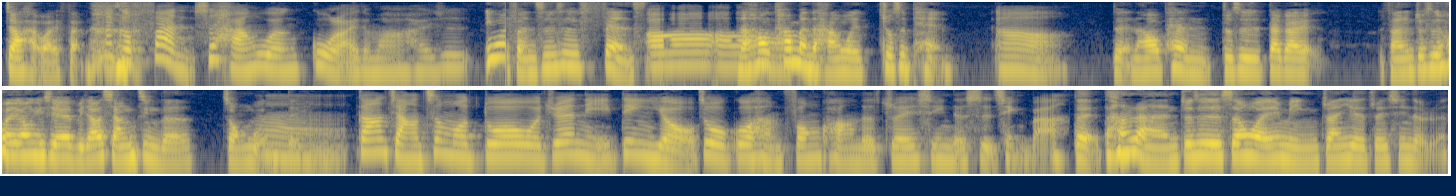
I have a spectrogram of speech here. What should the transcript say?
叫海外饭。那个 饭是韩文过来的吗？还是因为粉丝是 fans 啊？然后他们的韩文就是 pan 啊，对，然后 pan 就是大概反正就是会用一些比较相近的。中文的，刚刚讲这么多，我觉得你一定有做过很疯狂的追星的事情吧？对，当然，就是身为一名专业追星的人，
